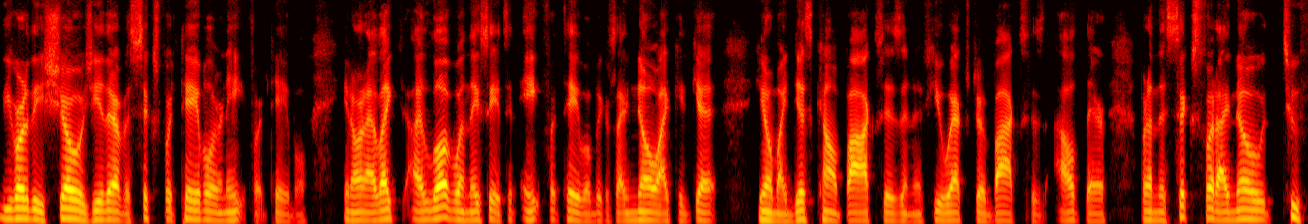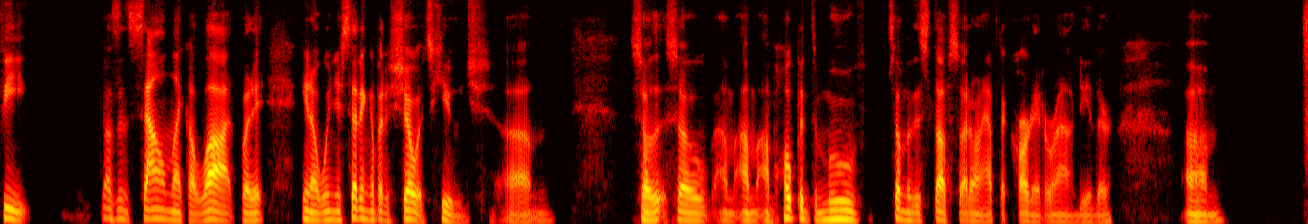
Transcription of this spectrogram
you go to these shows, you either have a six foot table or an eight foot table, you know, and I like, I love when they say it's an eight foot table because I know I could get, you know, my discount boxes and a few extra boxes out there. But on the six foot, I know two feet doesn't sound like a lot, but it, you know, when you're setting up at a show, it's huge. Um, so, so I'm, I'm, I'm hoping to move some of this stuff so I don't have to cart it around either. Um,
